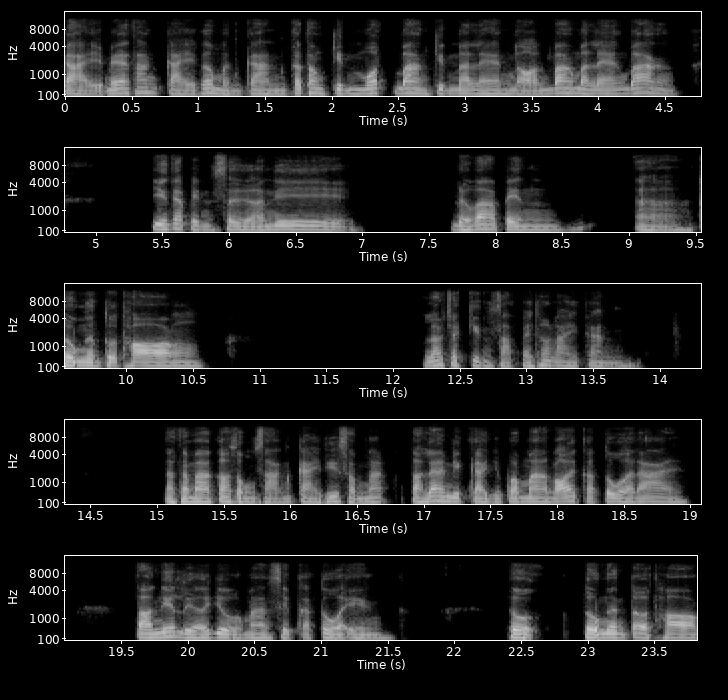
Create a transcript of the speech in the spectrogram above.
ไก่แม้กระทั่งไก่ก็เหมือนกัน ก็ต้องกินมดบ้างกินแมลงหนอนบ้างแมลงบ้าง ยิ่งถ้าเป็นเสือนี่ หรือว่าเป็นตัวเงินตัวทองแล้วจะกินสัตว์ไปเท่าไหร่กัน อาตมาก็สงสารไก่ที่สำนัก ตอนแรกมีไก่อยู่ประมาณร้อยกว่าตัวได้ ตอนนี้เหลืออยู่ประมาณสิบกว่าตัวเอง ถูกตัวเงินตัวทอง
